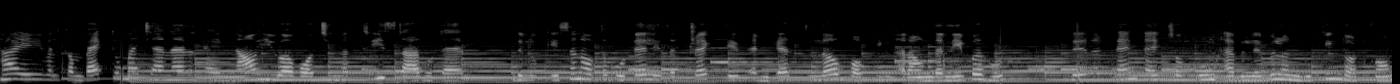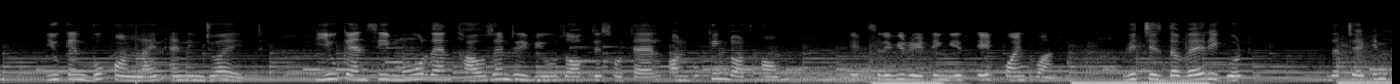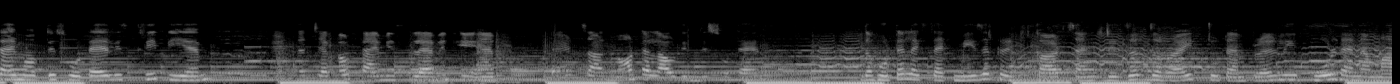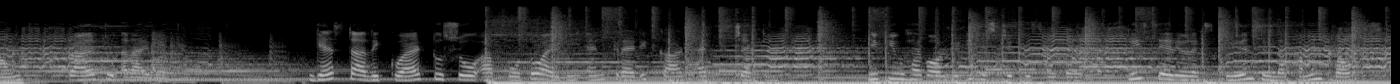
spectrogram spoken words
Hi, welcome back to my channel and now you are watching a 3-star hotel. The location of the hotel is attractive and guests love walking around the neighborhood. There are 10 types of room available on booking.com. You can book online and enjoy it. You can see more than 1000 reviews of this hotel on booking.com. Its review rating is 8.1, which is the very good. The check-in time of this hotel is 3 pm and the check-out time is 11 am. Pets are not allowed in this hotel. The hotel accepts major credit cards and reserves the right to temporarily hold an amount prior to arrival. Guests are required to show a photo ID and credit card at check-in. If you have already visited this hotel, please share your experience in the comment box.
